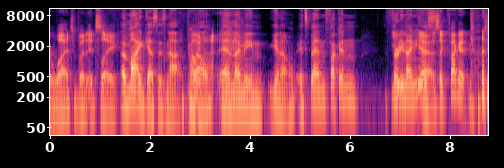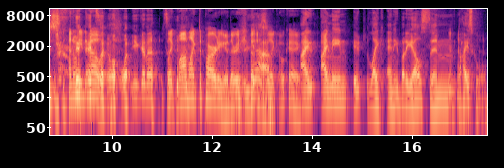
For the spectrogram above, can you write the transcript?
or what, but it's like Uh, my guess is not Probably well. not. And I mean, you know, it's been fucking 39 years. Yeah, it's like fuck it. I don't need to know. Like, what are you gonna It's like mom liked to party. There you go. Yeah. It's like okay, I I mean, it like anybody else in high school.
